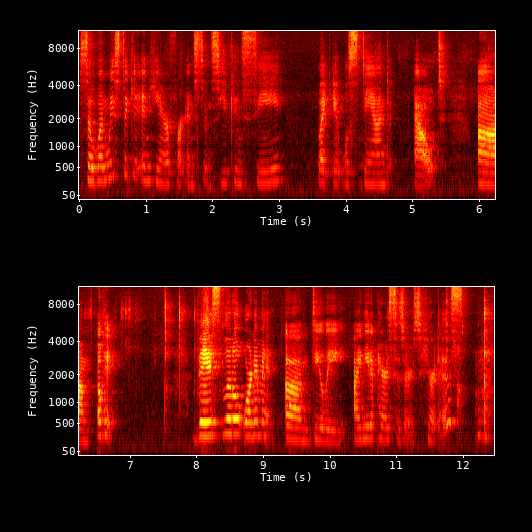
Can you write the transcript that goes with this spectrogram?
so when we stick it in here, for instance, you can see like it will stand out. Um, okay, this little ornament um, dealy, I need a pair of scissors. Here it is.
